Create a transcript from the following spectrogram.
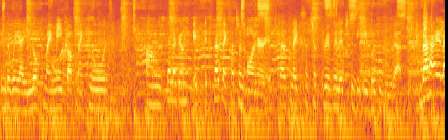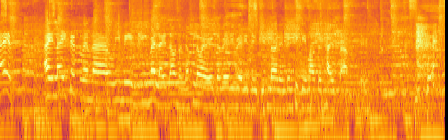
in the way I look, my makeup, my clothes, um, talagang it, it felt like such an honor. It felt like such a privilege to be able to do that. The highlight! I like it when uh, we made Rima lie down on the floor, the very, very dirty floor, and then she came out with high after.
